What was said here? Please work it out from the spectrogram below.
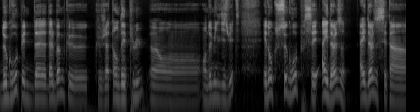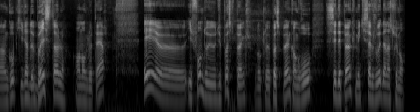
de groupe et d'a- d'album que, que j'attendais plus en, en 2018. Et donc ce groupe, c'est Idols. Idols, c'est un groupe qui vient de Bristol en Angleterre. Et euh, ils font du post-punk. Donc le post-punk, en gros, c'est des punks mais qui savent jouer d'un instrument.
